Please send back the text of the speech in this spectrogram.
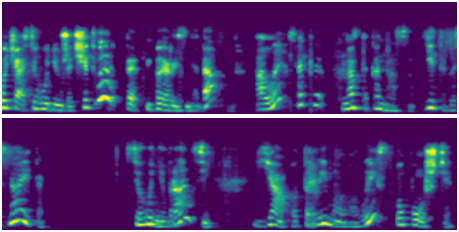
хоча сьогодні вже 4 березня, да? але таке, у нас така назва. Діти, ви знаєте, сьогодні вранці я отримала лист по пошті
